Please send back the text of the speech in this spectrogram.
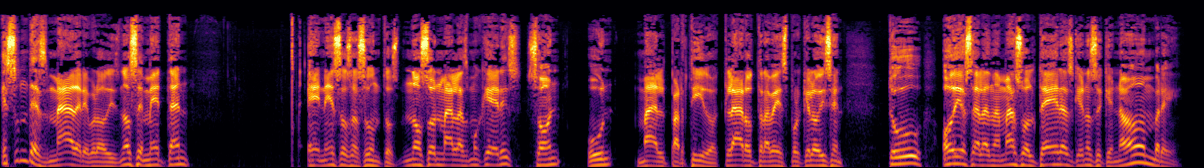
Es un desmadre, Brody. No se metan en esos asuntos. No son malas mujeres, son un mal partido. Claro, otra vez, porque lo dicen, Tú odias a las mamás solteras, que no sé qué, no, hombre.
